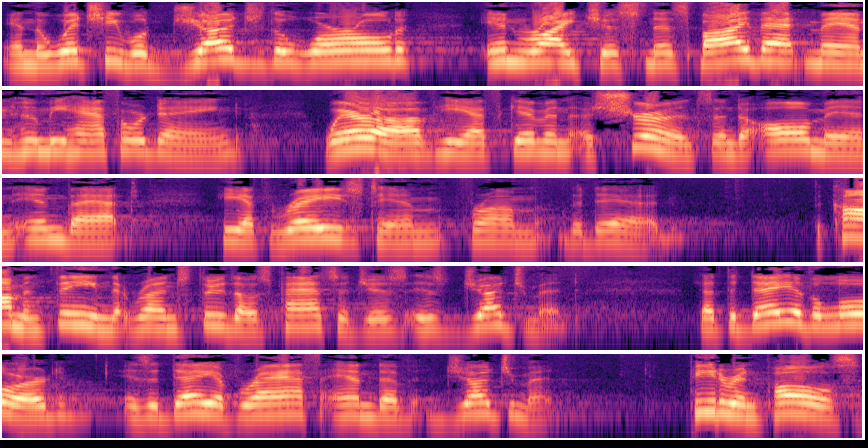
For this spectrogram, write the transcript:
in the which he will judge the world in righteousness by that man whom he hath ordained, whereof he hath given assurance unto all men in that he hath raised him from the dead. The common theme that runs through those passages is judgment. That the day of the Lord is a day of wrath and of judgment. Peter and Paul's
